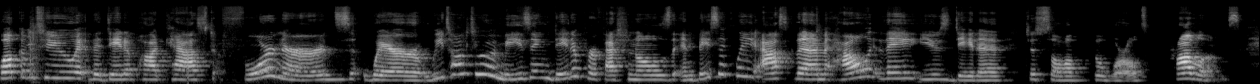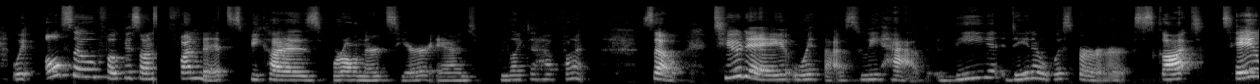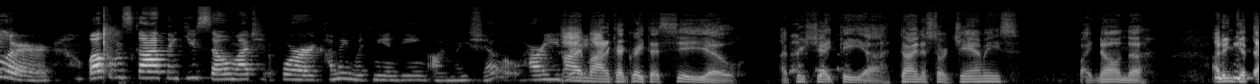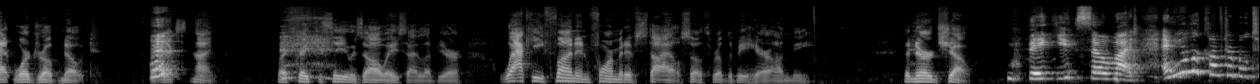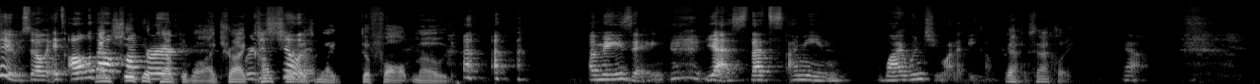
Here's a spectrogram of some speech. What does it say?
Welcome to the Data Podcast for Nerds, where we talk to amazing data professionals and basically ask them how they use data to solve the world's problems. We also focus on fun bits because we're all nerds here and we like to have fun. So, today with us, we have the data whisperer, Scott Taylor. Welcome, Scott. Thank you so much for coming with me and being on my show. How are you doing? Hi, Monica. Great to see you. I appreciate the uh, dinosaur jammies. If I'd known the, I didn't get that wardrobe note. next time. But great to see you as always. I love your wacky, fun, informative style. So thrilled to be here on the the Nerd Show. Thank you so much. And you look comfortable too. So it's all about I'm super comfort. comfortable. I try We're just comfort as my default mode. Amazing. Yes, that's, I mean, why wouldn't you want to be comfortable? Yeah, exactly. Yeah.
